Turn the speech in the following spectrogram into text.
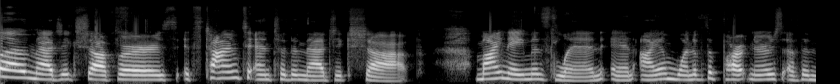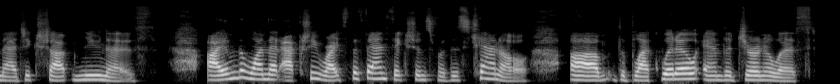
Hello, magic shoppers. It's time to enter the magic shop. My name is Lynn, and I am one of the partners of the Magic Shop Noonas. I am the one that actually writes the fan fictions for this channel, um, The Black Widow and The Journalist.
